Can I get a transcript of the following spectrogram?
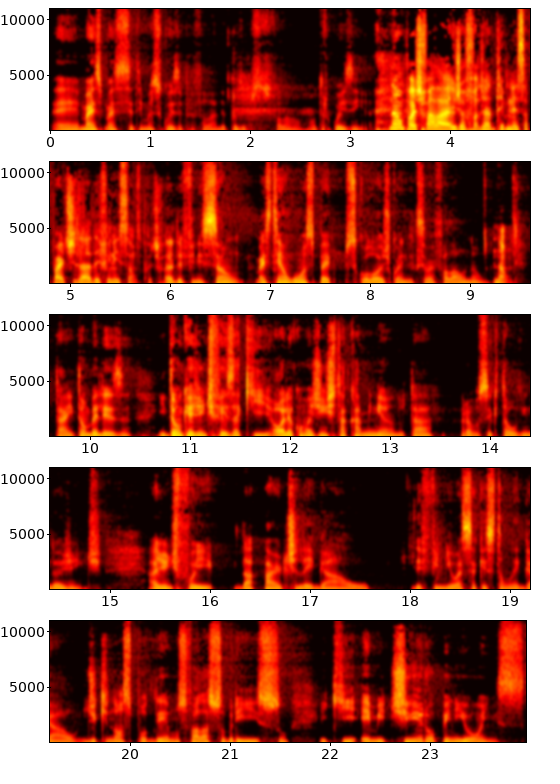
é, mas, mas você tem mais coisa pra falar? Depois eu preciso falar outra coisinha. Não, pode falar, eu já, já terminei essa parte da definição. Pode Da falar. definição, mas tem algum aspecto psicológico ainda que você vai falar ou não? Não. Tá, então beleza. Então o que a gente fez aqui? Olha como a gente tá caminhando, tá? Pra você que tá ouvindo a gente. A gente foi da parte legal, definiu essa questão legal de que nós podemos falar sobre isso e que emitir opiniões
